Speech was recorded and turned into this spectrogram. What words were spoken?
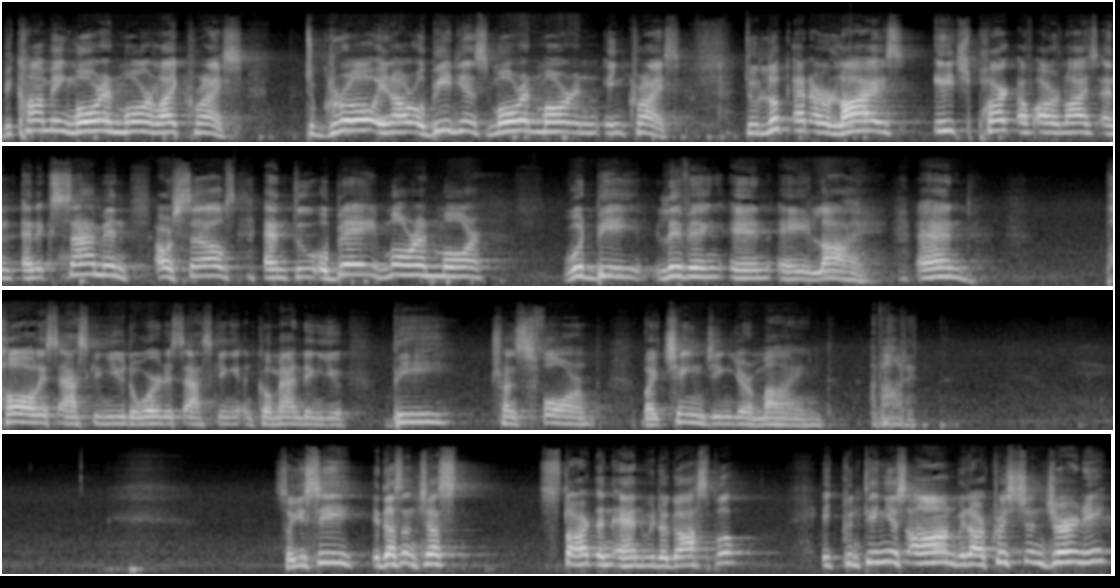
becoming more and more like Christ, to grow in our obedience more and more in, in Christ, to look at our lives, each part of our lives, and, and examine ourselves and to obey more and more would be living in a lie. And Paul is asking you, the word is asking and commanding you, be transformed by changing your mind about it. So you see, it doesn't just start and end with the gospel, it continues on with our Christian journey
